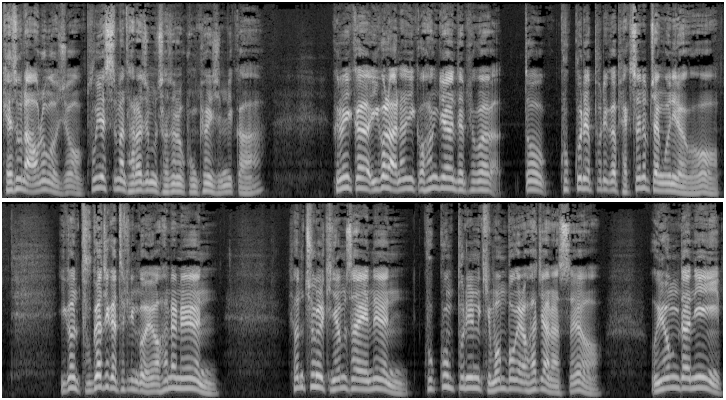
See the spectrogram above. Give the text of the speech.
계속 나오는 거죠. VS만 달아주면 저절로 공평해집니까? 그러니까 이걸 안 하니까 황교안 대표가 또 국군의 뿌리가 백선엽 장군이라고 이건 두 가지가 틀린 거예요. 하나는 현충일 기념사에는 국군 뿌리는 김원봉이라고 하지 않았어요. 의용단이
